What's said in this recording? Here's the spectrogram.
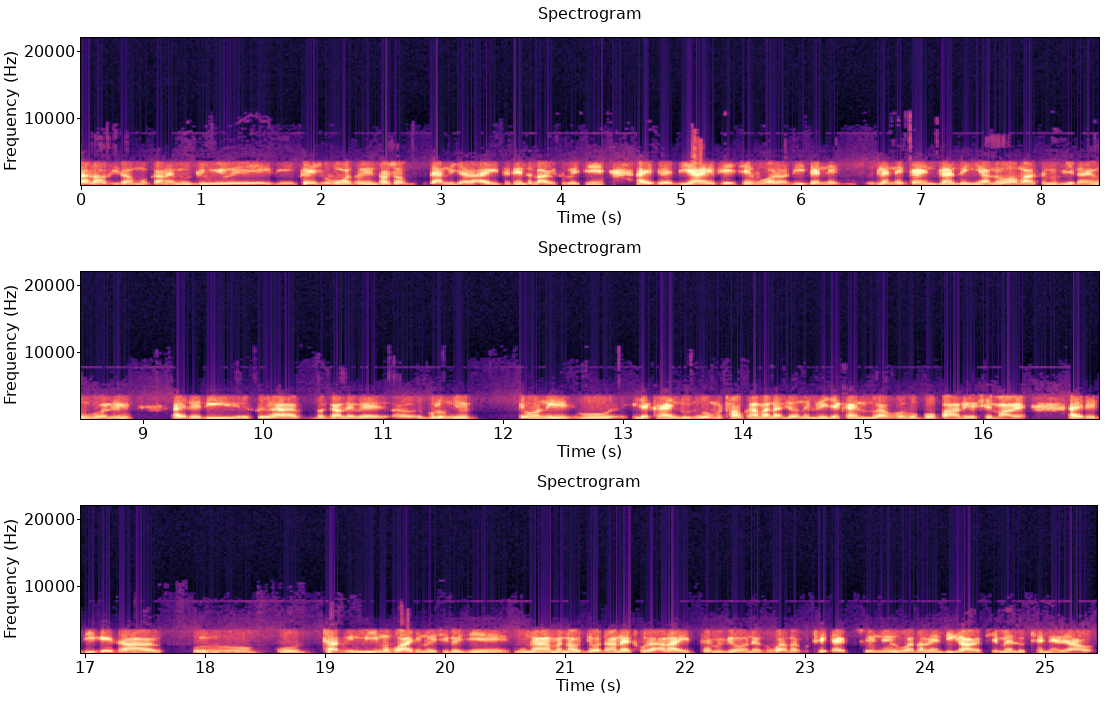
အဲ့လောက်ထိတော့မကနိုင်ဘူးလူမျိုးဒီ Facebook မှာဆိုရင်တော့ရှော့တက်နေကြတာအဲ့ဒီတင်းတလာပြီဆိုလို့ချင်းအဲ့ဒီဒီဟာဖြည့်ချင်းမှုကတော့ဒီလက်နစ်လက်နစ်ဂိုင်းလမ်းစဉ်ကြီးကလုံးဝမဆင်မပြေနိုင်ဘူးပေါ့လေအဲ့ဒီဒီအစိုးရဘက်ကလည်းပဲအခုလိုမျိုးပြောနေဟိုရခိုင်လူလူကိုမထောက်ခံမှန်းပြောနေလေရခိုင်လူလူကဟိုကိုပိုးပါလို့ဖြစ်မှာပဲအဲ့ဒီဒီကိစ္စဟိုဟိုထပ်ပြီးမီးမပွားကြလို့ရှိလို့ချင်းဟိုနာမနောက်ကျော်ဒါနဲ့ထိုးတာအဲ့ဒါကြီးထပ်မပြောနဲ့ကိုကသာကိုထိတ်တိုက်ဆွေးနွေးသွားတယ်လည်းအဓိကပဲဖြစ်မယ်လို့ထင်နေကြဟုတ်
